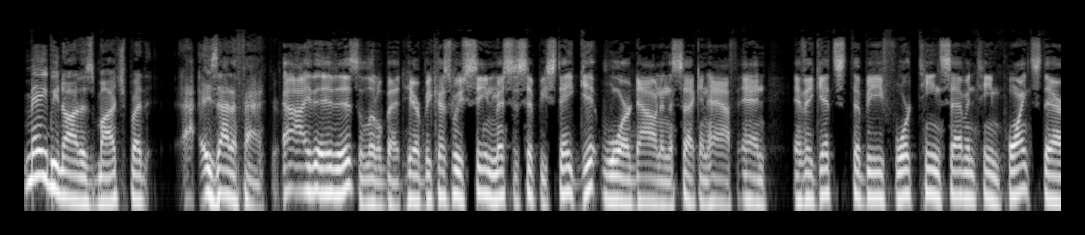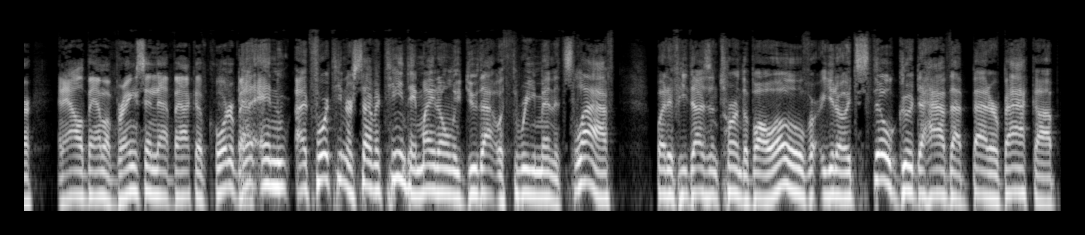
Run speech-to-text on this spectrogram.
maybe not as much, but uh, is that a factor? I, it is a little bit here because we've seen Mississippi State get worn down in the second half. And if it gets to be 14, 17 points there, and Alabama brings in that backup quarterback, And, and at 14 or 17, they might only do that with three minutes left. But if he doesn't turn the ball over, you know, it's still good to have that better backup.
